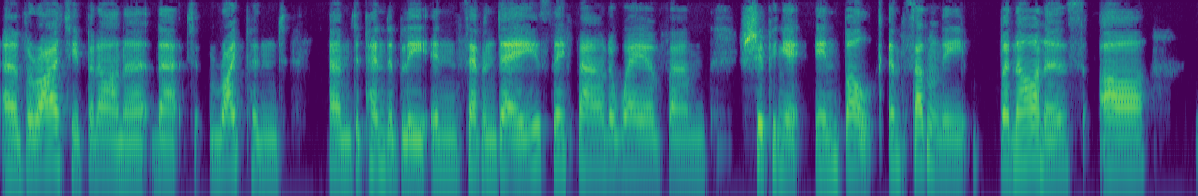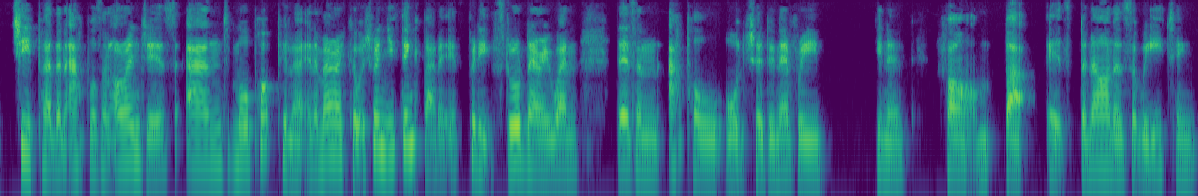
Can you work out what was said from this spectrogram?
a variety of banana that ripened um, dependably in seven days. They found a way of um, shipping it in bulk, and suddenly bananas are cheaper than apples and oranges and more popular in America, which when you think about it is pretty extraordinary when there's an apple orchard in every, you know, farm, but it's bananas that we're eating.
